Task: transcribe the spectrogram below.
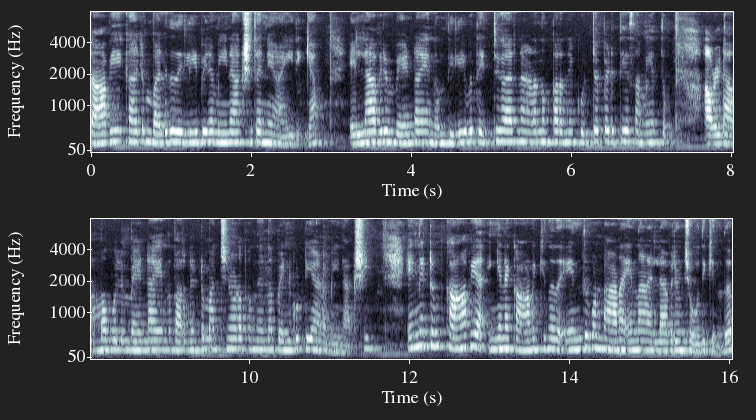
കാവ്യയെക്കാളും വലുത് ദിലീപിന് മീനാക്ഷി തന്നെ ആയിരിക്കാം. എല്ലാവരും വേണ്ട എന്നും ദിലീപ് തെറ്റുകാരനാണെന്നും പറഞ്ഞ് കുറ്റപ്പെടുത്തിയ സമയത്തും അവളുടെ അമ്മ പോലും വേണ്ട എന്ന് പറഞ്ഞിട്ടും അച്ഛനോടൊപ്പം നിന്ന പെൺകുട്ടിയാണ് മീനാക്ഷി. എന്നിട്ടും കാവ്യ ഇങ്ങനെ കാണിക്കുന്നത് എന്തുകൊണ്ടാണ് എന്നാണ് എല്ലാവരും ചോദിക്കുന്നത്.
